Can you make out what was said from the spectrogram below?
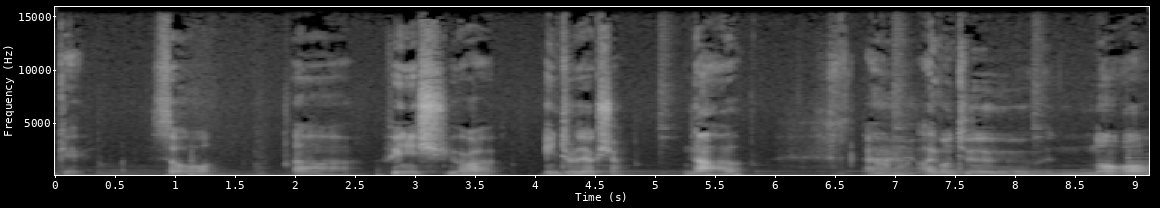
Okay. So, uh, finish your introduction. Now, uh, I want to know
